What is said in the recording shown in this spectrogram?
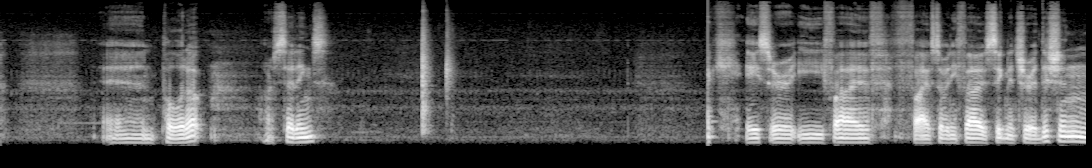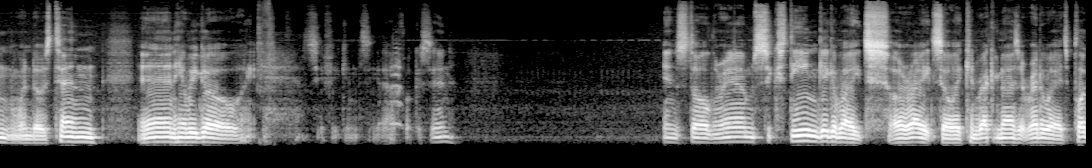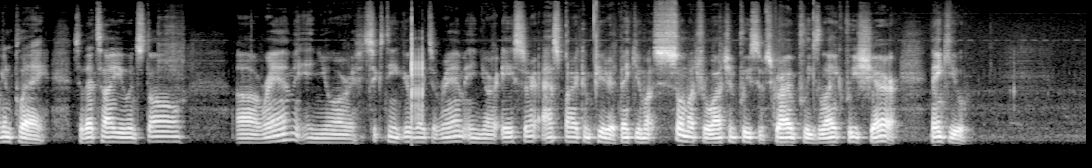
and pull it up, our settings. Acer E5 575 Signature Edition, Windows 10, and here we go. Let's see if you can see that, focus in. Install the RAM, 16 gigabytes. Alright, so it can recognize it right away. It's plug and play. So that's how you install uh, RAM in your 16 gigabytes of RAM in your Acer Aspire computer. Thank you much, so much for watching. Please subscribe, please like, please share. Thank you.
